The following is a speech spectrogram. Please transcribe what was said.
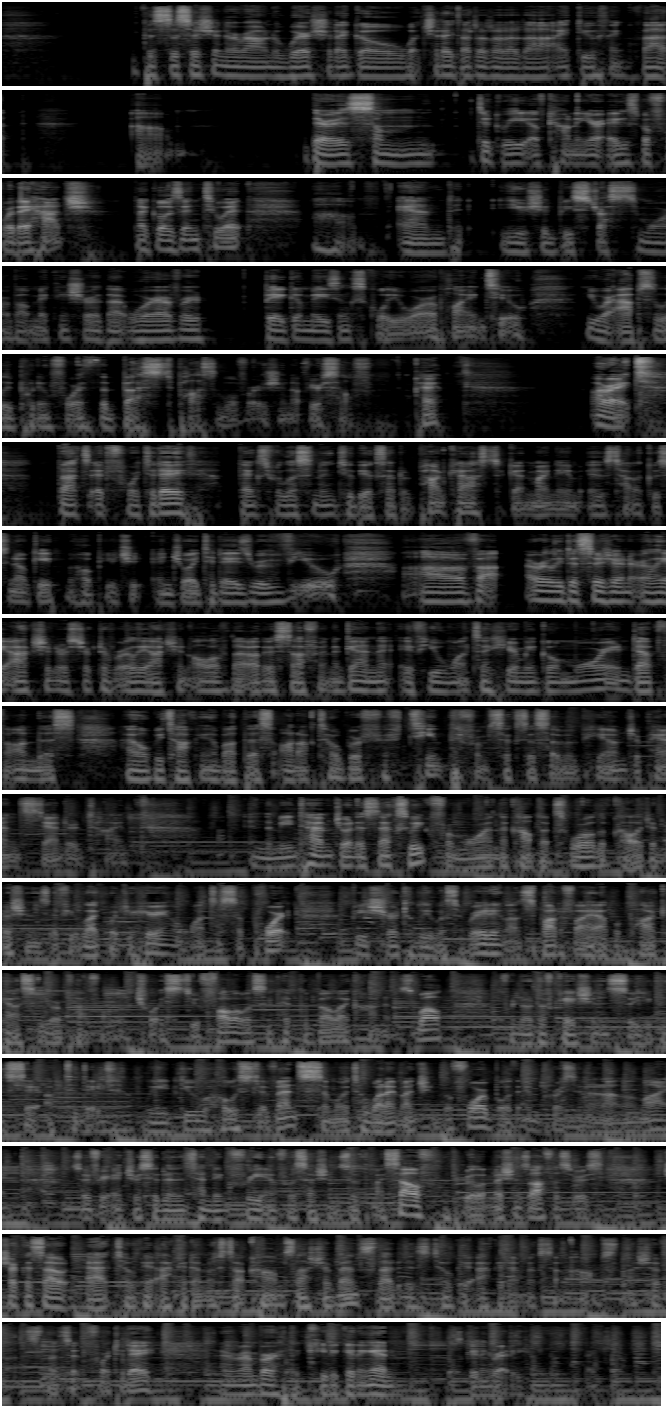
this decision around where should I go, what should I da da da da da, I do think that um, there is some degree of counting your eggs before they hatch that goes into it, um, and you should be stressed more about making sure that wherever big amazing school you are applying to, you are absolutely putting forth the best possible version of yourself. Okay. All right. That's it for today. Thanks for listening to the Accepted Podcast. Again, my name is Tyler Kusunoki. We hope you enjoyed today's review of uh, early decision, early action, restrictive early action, all of that other stuff. And again, if you want to hear me go more in depth on this, I will be talking about this on October 15th from 6 to 7 p.m. Japan Standard Time. In the meantime, join us next week for more on the complex world of college admissions. If you like what you're hearing and want to support, be sure to leave us a rating on Spotify, Apple Podcasts, or your platform of choice. Do follow us and hit the bell icon as well for notifications so you can stay up to date. We do host events similar to what I mentioned before, both in person and online. So if you're interested in attending free info sessions with myself, with real admissions officers, check us out at tokyoacademics.com slash events. That is tokyoacademics.com slash events. That's it for today. And remember, the key to getting in is getting ready. Thank you.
